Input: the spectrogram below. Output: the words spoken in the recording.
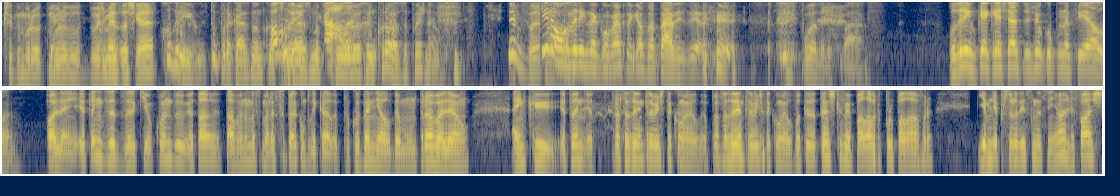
que demorou, que demorou duas meses a chegar. Rodrigo, tu por acaso não te Oh, Rodrigo, consideras uma pessoa cala. rancorosa, pois não? Eu, Tira não. o Rodrigo da conversa que ele só está a dizer. Os podres, pá. Rodrigo, o que é que achaste do jogo com o Penafiel? Olhem, eu tenho-vos a dizer que eu, quando eu estava numa semana super complicada, porque o Daniel deu-me um trabalhão em que eu tenho, eu- para fazer entrevista com ele, eu para fazer entrevista com ele, vou ter, tenho que escrever palavra por palavra, e a minha professora disse-me assim: Olha, faz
